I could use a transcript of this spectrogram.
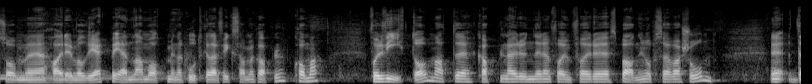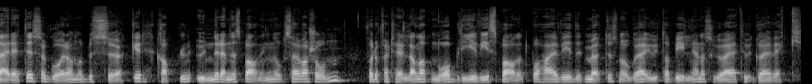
som har involvert på en eller annen måte med narkotikatrafikk sammen med Cappelen, får vite om at Cappelen er under en form for spaning og observasjon. Deretter så går han og besøker Cappelen under denne spaningen og observasjonen for å fortelle han at nå blir vi spanet på her vi møtes, nå går jeg ut av bilen igjen og så går jeg, går jeg vekk.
